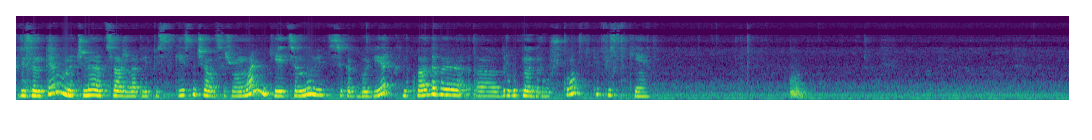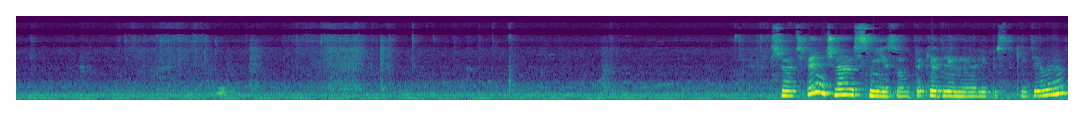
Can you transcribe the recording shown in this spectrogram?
хризантему начинаю отсаживать лепестки. Сначала сажу маленькие, тяну, видите, как бы вверх, накладывая э, друг на дружку лепестки. Все, теперь начинаю снизу. Такие длинные лепестки делаю.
